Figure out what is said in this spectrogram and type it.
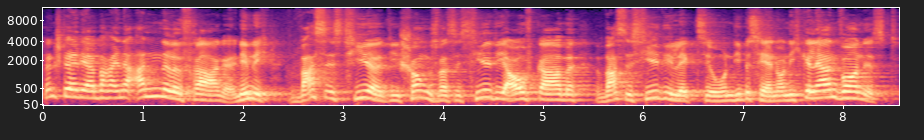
dann stell dir einfach eine andere Frage, nämlich was ist hier die Chance, was ist hier die Aufgabe, was ist hier die Lektion, die bisher noch nicht gelernt worden ist.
